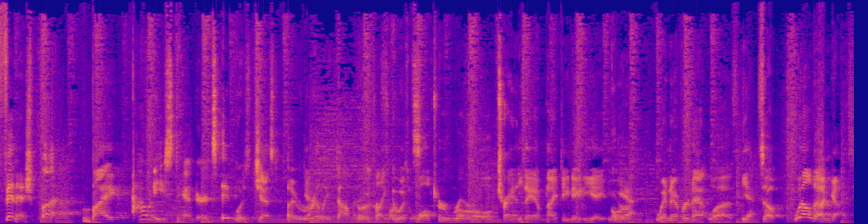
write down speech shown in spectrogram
finish, but by Audi standards, it was just a really It dominant. was like it was. Walter Röhrl Trans Am 1988 or Yeah. whenever that was. Yeah. So well done, guys.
